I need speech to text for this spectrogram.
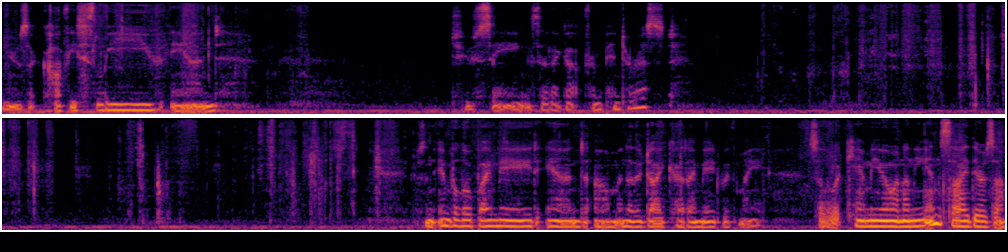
Here's a coffee sleeve and two sayings that I got from Pinterest. There's an envelope I made and um, another die cut I made with my Silhouette Cameo. And on the inside there's a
